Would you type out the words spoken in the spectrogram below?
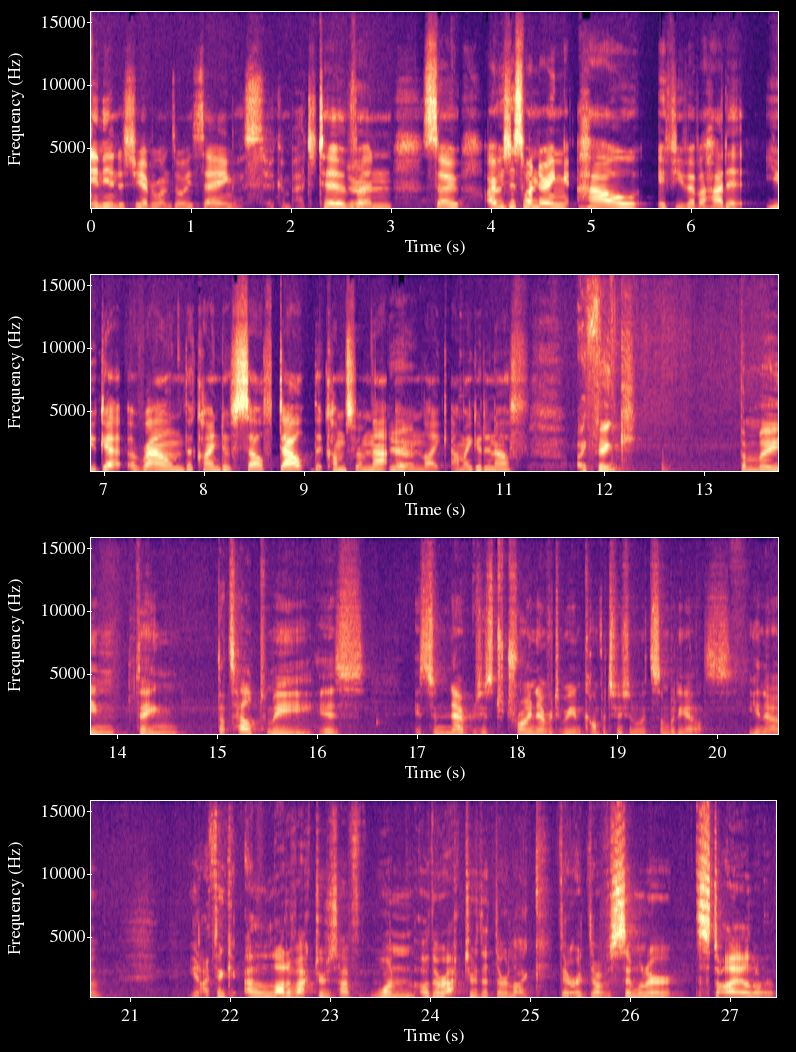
in the industry everyone's always saying it's so competitive, Yeah. and so I was just wondering how, if you've ever had it, you get around the kind of self doubt that comes from that, Yeah. and like, am I good enough? I think the main thing that's helped me is is to never is to try never to be in competition with somebody else. You know, you know. I think a lot of actors have one other actor that they're like they're they have a similar style or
